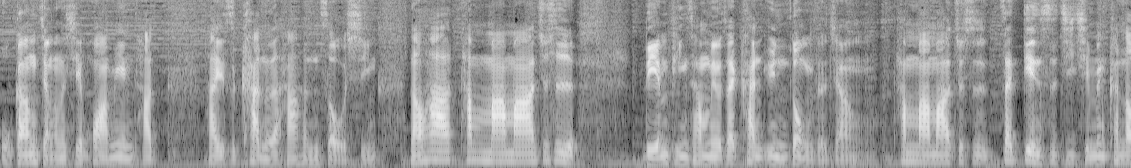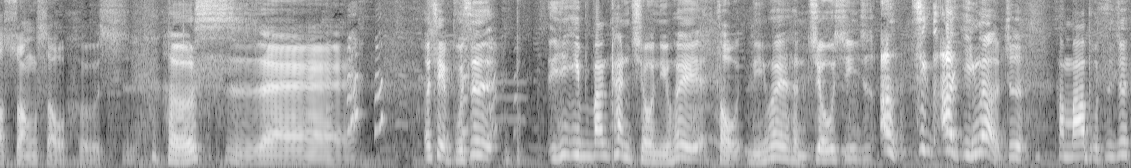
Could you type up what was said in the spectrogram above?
我刚刚讲的那些画面，他他也是看了他很走心，然后他他妈妈就是连平常没有在看运动的这样，他妈妈就是在电视机前面看到双手合十合十哎，而且不是。一一般看球你会走，你会很揪心，就是啊进啊赢了，就是他妈不是就是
